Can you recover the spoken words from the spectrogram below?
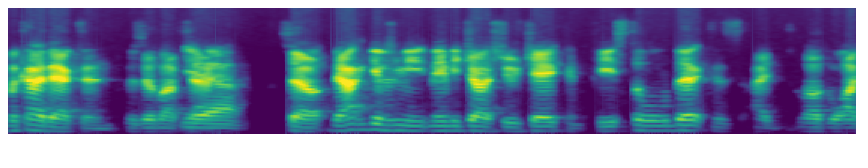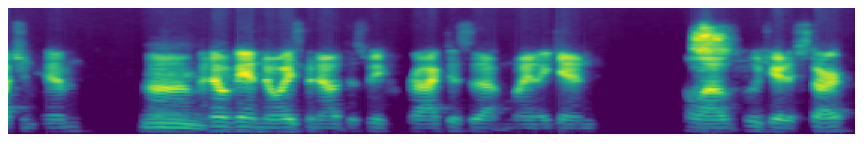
Mekhi Becton was their left Yeah. Tackle. So that gives me maybe Josh Uche can feast a little bit because I love watching him. Mm. Um, I know Van Noy's been out this week for practice, so that might again allow Uche to start.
